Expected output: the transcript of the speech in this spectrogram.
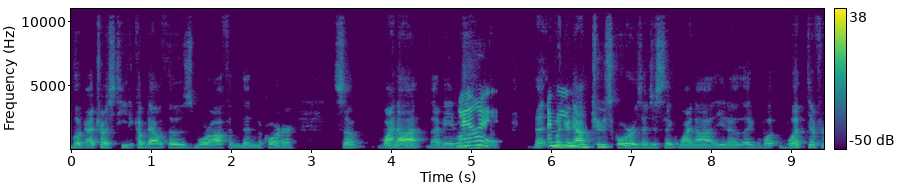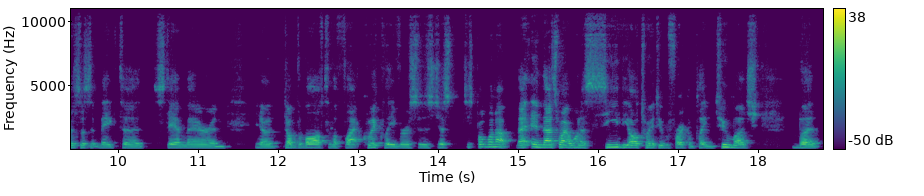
look, I trust he to come down with those more often than the corner. So why not? I mean, why not? That I when mean, you're down two scores, I just think why not? You know, like what what difference does it make to stand there and you know dump the ball off to the flat quickly versus just just put one up? That, and that's why I want to see the all 22 before I complain too much. But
